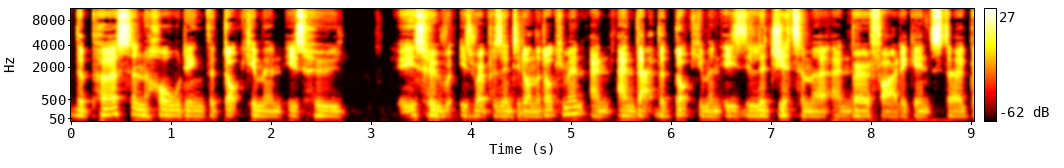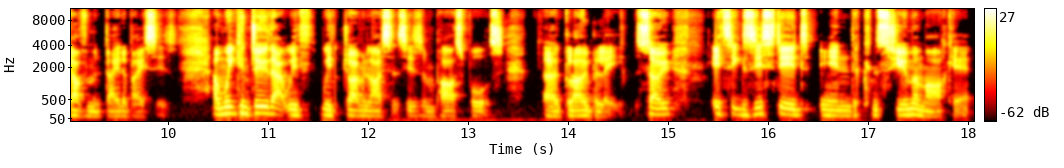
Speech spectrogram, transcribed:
the person holding the document is who is who is represented on the document and, and that the document is legitimate and verified against uh, government databases. And we can do that with, with driving licenses and passports uh, globally. So it's existed in the consumer market.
